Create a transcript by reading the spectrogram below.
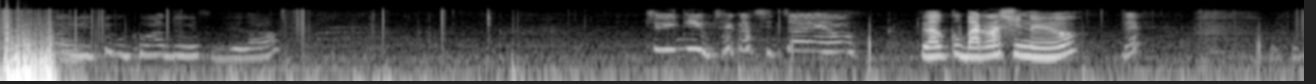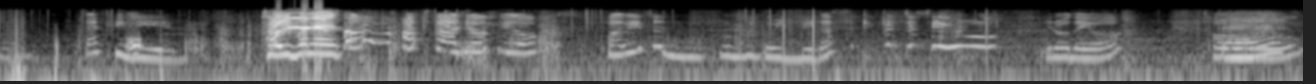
그럼 유튜브 그만두겠습니다. 주인님, 제가 진짜예요. 라고 말하시네요. 네? 딸피님. 자, 이번엔 아, 안녕하세요. 범위전 부부고입니다. 스킵해주세요. 이러네요. 저 네.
